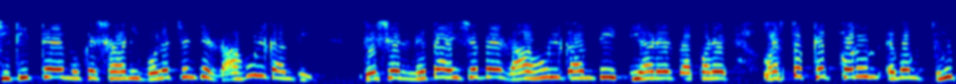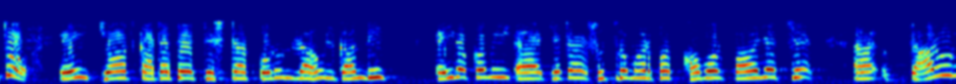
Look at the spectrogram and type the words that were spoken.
চিঠিতে মুকেশ সাহানি বলেছেন যে, রাহুল গান্ধী দেশের নেতা হিসেবে রাহুল গান্ধী বিহারের ব্যাপারে হস্তক্ষেপ করুন এবং দ্রুত এই জট কাটাতে চেষ্টা করুন রাহুল গান্ধী। এই রকমই আহ, যেটা সূত্র মারফত খবর পাওয়া যাচ্ছে দারুণ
